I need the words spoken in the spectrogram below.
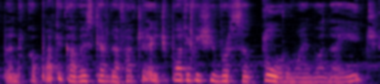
Pentru că poate că aveți chiar de-a face aici, poate fi și vărsătorul, mai văd aici.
